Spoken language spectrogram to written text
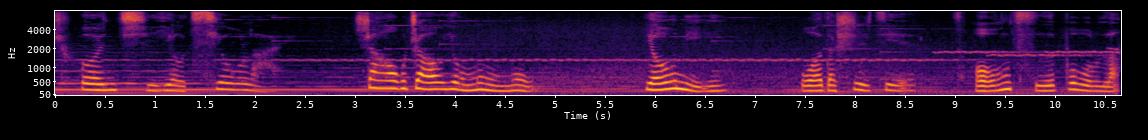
春去又秋来，朝朝又暮暮，有你，我的世界从此不冷。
